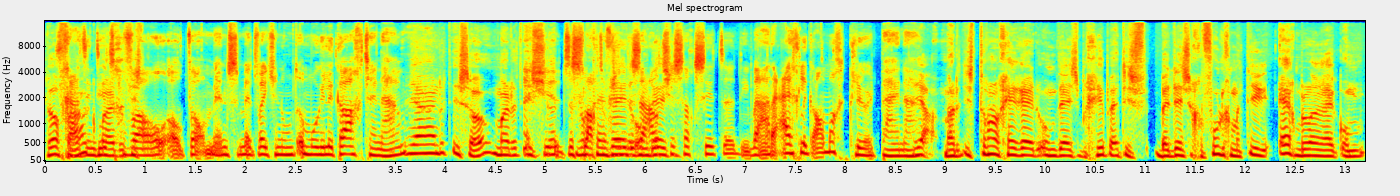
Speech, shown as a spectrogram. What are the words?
Wel het gaat in dit geval ook wel om mensen met wat je noemt een moeilijke achternaam. Ja, dat is zo. Maar dat Als is je de slachtoffers in de zaaltjes deze... zag zitten, die waren eigenlijk allemaal gekleurd bijna. Ja, maar het is toch nog geen reden om deze begrippen. Het is bij deze gevoelige materie erg belangrijk om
